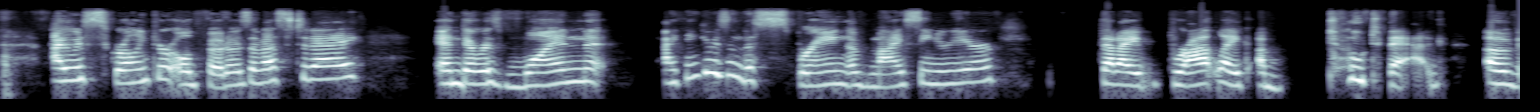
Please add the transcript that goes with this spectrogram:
I was scrolling through old photos of us today, and there was one, I think it was in the spring of my senior year, that I brought like a tote bag of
